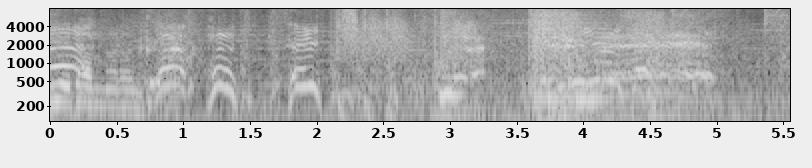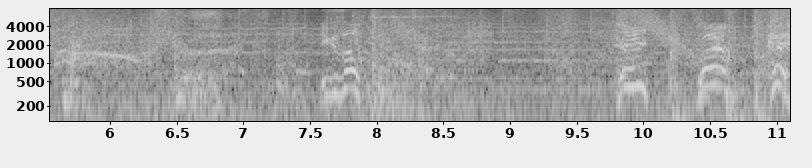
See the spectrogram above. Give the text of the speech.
油断ならぬ行くぞ天御剣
